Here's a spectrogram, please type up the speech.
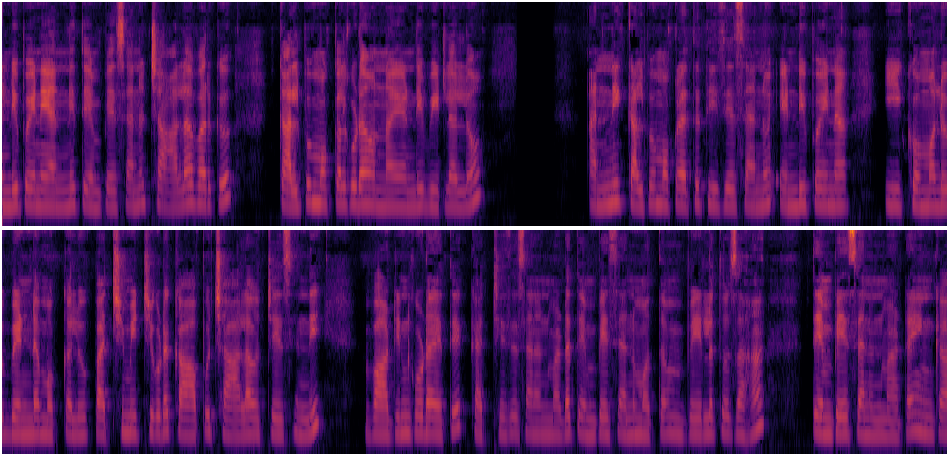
ఎండిపోయినవి అన్నీ తెంపేశాను. చాలా వరకు కలుపు మొక్కలు కూడా ఉన్నాయండి వీటిలలో. అన్ని కలుపు మొక్కలు అయితే తీసేశాను. ఎండిపోయిన ఈ కొమ్మలు బెండ మొక్కలు పచ్చిమిర్చి కూడా కాపు చాలా వచ్చేసింది. వాటిని కూడా అయితే కట్ చేసేసాను అనమాట తెంపేశాను. మొత్తం వేర్లతో సహా తెంపేశాను అనమాట ఇంకా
